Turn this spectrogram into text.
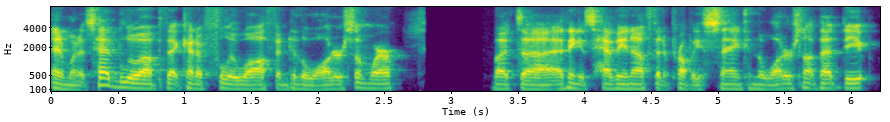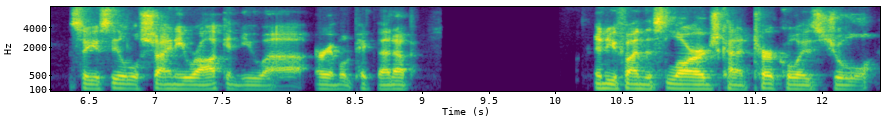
And when its head blew up, that kind of flew off into the water somewhere. But uh, I think it's heavy enough that it probably sank, and the water's not that deep. So you see a little shiny rock, and you uh, are able to pick that up. And you find this large kind of turquoise jewel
